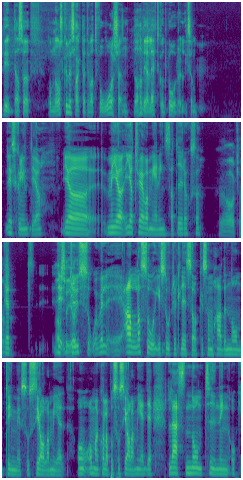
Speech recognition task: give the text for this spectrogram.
det alltså om någon skulle sagt att det var två år sedan, då hade jag lätt gått på det liksom. Det skulle inte jag. jag men jag, jag tror jag var mer insatt i det också. Ja, kanske. Jag- Du, Alltså, du jag- såg väl, alla såg i stort sett lite saker som hade någonting med sociala medier, om, om man kollar på sociala medier, läst någon tidning och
